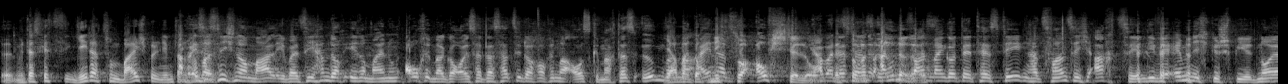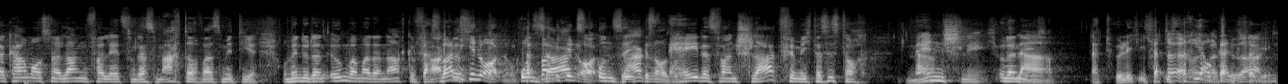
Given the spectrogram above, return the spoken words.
Äh, Wenn das jetzt jeder zum Beispiel nimmt, Aber ist es nicht normal, Ewald? Sie haben doch Ihre Meinung auch immer geäußert. Das hat Sie doch auch immer ausgemacht. Dass irgendwann Ja, aber mal doch einer nicht zur Aufstellung. Ja, aber das, ist doch was anderes. mein Gott, der Testegen hat 2018 die WM nicht gespielt. Neuer kam aus einer langen Verletzung. Das macht doch was mit dir. Und wenn du dann irgendwann mal danach gefragt war wirst nicht in Ordnung. Das und war nicht sagst, in Ordnung. und ich sagst hey, das war ein Schlag für mich, das ist doch menschlich, oder Klar, natürlich. Ich, ich er sage ja auch gar nichts nichts gesagt. dagegen.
